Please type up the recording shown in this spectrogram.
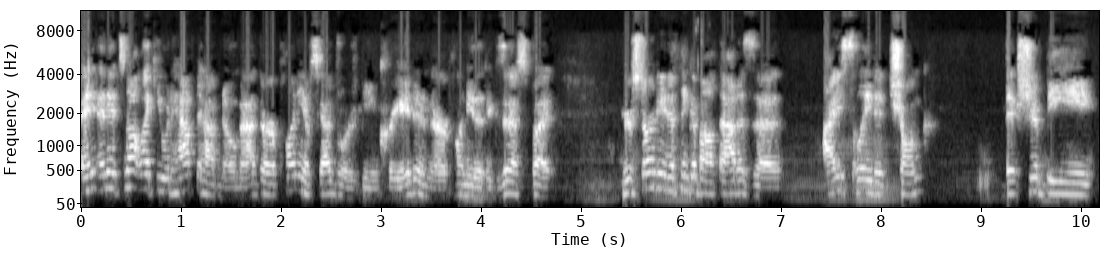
and, and, it's not like you would have to have Nomad. There are plenty of schedulers being created, and there are plenty that exist. But you're starting to think about that as a isolated chunk that should be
